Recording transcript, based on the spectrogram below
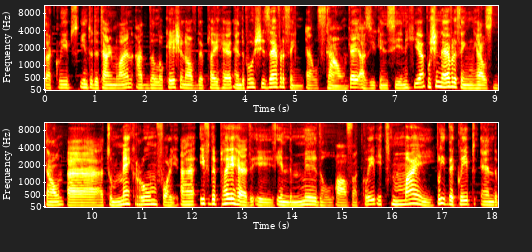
uh, clips into the timeline at the location of the playhead and pushes everything else down. Okay, as you can see in here, pushing everything else down uh, to make room for it. Uh, if the playhead is in the middle of a clip, it might split the clip and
